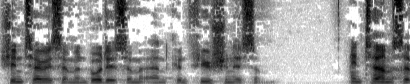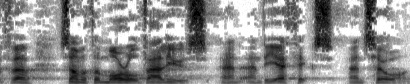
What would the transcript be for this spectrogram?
Shintoism and Buddhism and Confucianism in terms of uh, some of the moral values and, and the ethics and so on.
